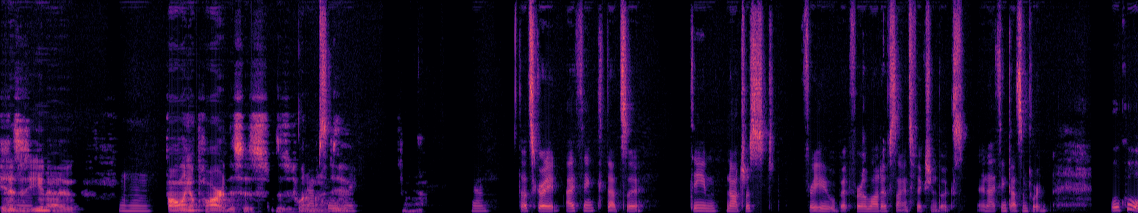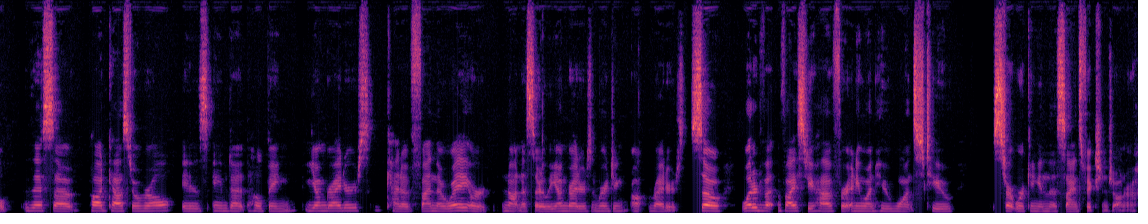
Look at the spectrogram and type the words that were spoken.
is mm-hmm. you know mm-hmm. falling apart. This is this is what Absolutely. I'm going to do. Yeah. yeah, that's great. I think that's a theme, not just for you, but for a lot of science fiction books. And I think that's important. Well, cool. This uh, podcast overall is aimed at helping young writers kind of find their way, or not necessarily young writers, emerging uh, writers. So, what adv- advice do you have for anyone who wants to start working in the science fiction genre?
